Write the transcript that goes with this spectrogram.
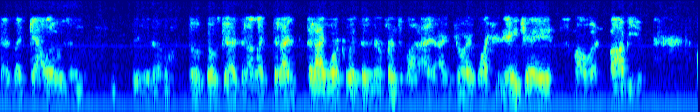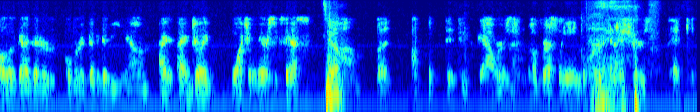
guys like Gallows and you know those, those guys that I like that I that I work with and are friends of mine. I, I enjoy watching AJ and Samoa and Bobby and all those guys that are over at WWE now. I, I enjoy watching their success. Yeah. Um, but I don't get two hours of wrestling anymore, and I sure as heck can't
